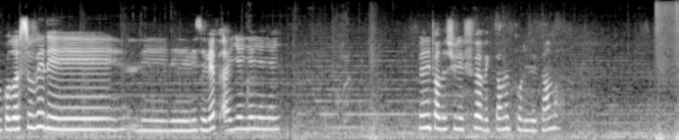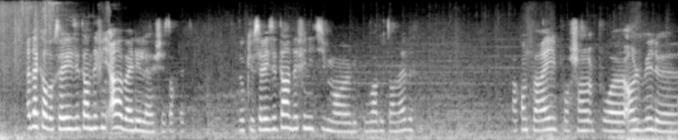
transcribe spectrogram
Donc on doit sauver les les, les, élèves. Aïe aïe aïe aïe aïe. Planer par-dessus les feux avec Tornade pour les éteindre. Ah d'accord, donc ça les éteint définitivement. Ah bah elle est là la chaise en fait. Donc ça les éteint définitivement euh, le pouvoir de Tornade. Par contre pareil, pour, pour euh, enlever le,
